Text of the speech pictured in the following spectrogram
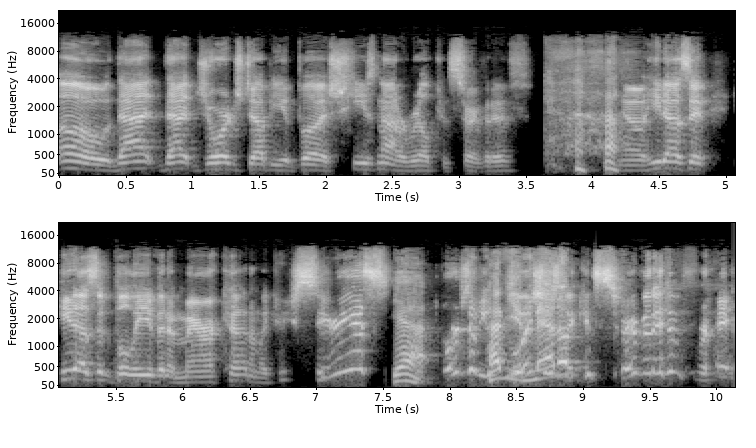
oh that that george w. Bush he's not a real conservative. You know he doesn't he doesn't believe in america. And i'm like are you serious? Yeah. George w. Have bush is him? a conservative right?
